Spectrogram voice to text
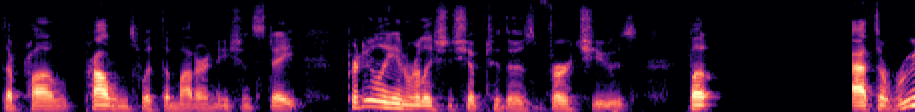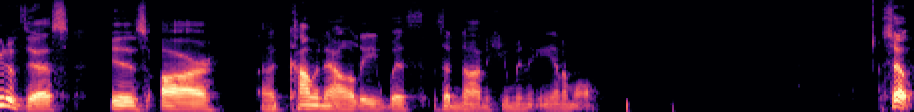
the problem, problems with the modern nation state, particularly in relationship to those virtues. But at the root of this is our uh, commonality with the non human animal. So,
